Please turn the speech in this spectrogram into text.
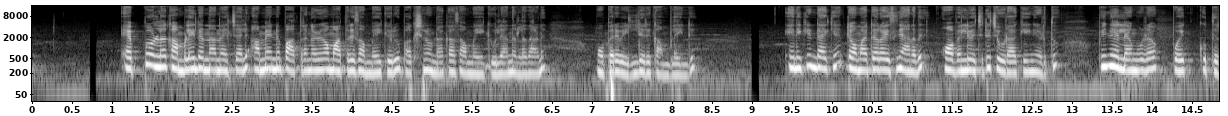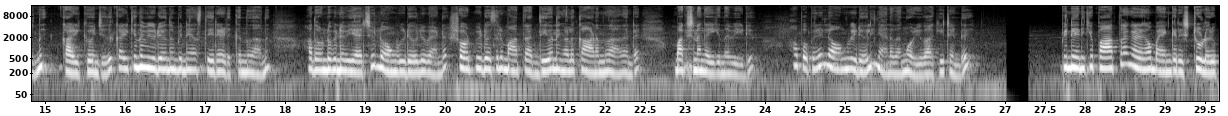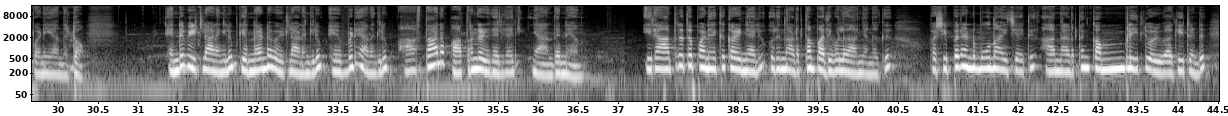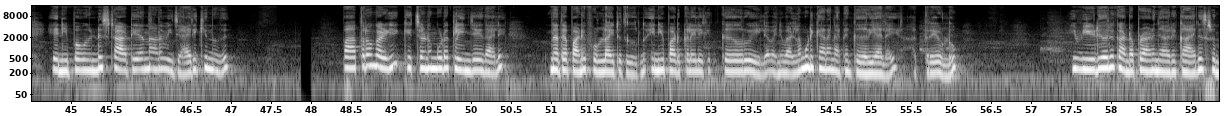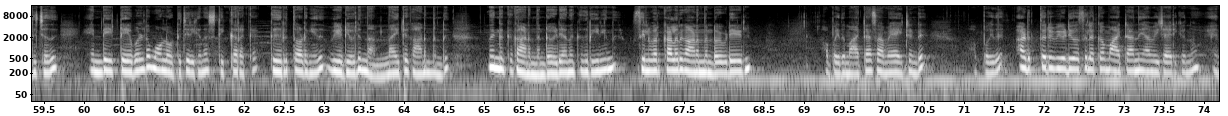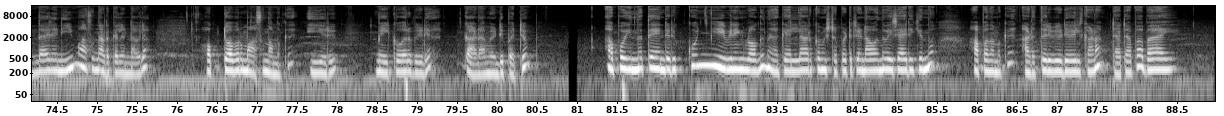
എപ്പോൾ ഉള്ള കംപ്ലയിന്റ് എന്താണെന്ന് വെച്ചാൽ അമ്മ എന്നെ പാത്രം കഴുകാൻ മാത്രമേ സമ്മതിക്കുള്ളൂ. ഭക്ഷണം ഉണ്ടാക്കാൻ സമ്മതിക്കില്ല എന്നുള്ളതാണ് മൂപ്പരെ വലിയൊരു കംപ്ലയിന്റ് എനിക്കുണ്ടാക്കിയ ടൊമാറ്റോ റൈസ് ഞാനത് ഓവനിൽ വെച്ചിട്ട് ചൂടാക്കിയും എടുത്തു. പിന്നെ എല്ലാം കൂടെ പോയി കുത്തിരുന്ന് കഴിക്കുകയും ചെയ്തു. കഴിക്കുന്ന വീഡിയോ ഒന്നും പിന്നെ ഞാൻ സ്ഥിരം എടുക്കുന്നതാണ്. അതുകൊണ്ട് പിന്നെ വിചാരിച്ചു ലോങ് വീഡിയോയിൽ വേണ്ട. ഷോർട്ട് വീഡിയോസിൽ മാത്രം അധികം നിങ്ങൾ കാണുന്നതാണ് എന്റെ ഭക്ഷണം കഴിക്കുന്ന വീഡിയോ അപ്പോൾ പിന്നെ ലോങ് വീഡിയോയിൽ ഞാനതങ്ങ് ഒഴിവാക്കിയിട്ടുണ്ട്. പിന്നെ എനിക്ക് പാത്രം കഴുകാൻ ഭയങ്കര ഇഷ്ടമുള്ളൊരു പണിയാണ് കേട്ടോ എന്റെ വീട്ടിലാണെങ്കിലും കിരണേന്റെ വീട്ടിലാണെങ്കിലും എവിടെയാണെങ്കിലും ആസ്ഥാന പാത്രം കഴുകലുകാരി ഞാൻ തന്നെയാണ്. ഈ രാത്രിത്തെ പണിയൊക്കെ കഴിഞ്ഞാൽ ഒരു നടത്തം പതിവുള്ളതാണ് ഞങ്ങൾക്ക്. പക്ഷേ ഇപ്പോൾ രണ്ട് മൂന്നാഴ്ചയായിട്ട് ആ നടത്തം കംപ്ലീറ്റ്ലി ഒഴിവാക്കിയിട്ടുണ്ട്. ഇനിയിപ്പോൾ വീണ്ടും സ്റ്റാർട്ട് ചെയ്യാമെന്നാണ് വിചാരിക്കുന്നത്. പാത്രവും കഴുകി കിച്ചണും കൂടെ ക്ലീൻ ചെയ്താൽ ഇന്നത്തെ പണി ഫുള്ളായിട്ട് തീർന്നു. ഇനി അടുക്കളയിലേക്ക് കയറുകയില്ല ഇനി വെള്ളം കുടിക്കാനങ്ങാട്ടും കയറിയാലായി അത്രയേ ഉള്ളൂ. ഈ വീഡിയോയിൽ കണ്ടപ്പോഴാണ് ഞാൻ ഒരു കാര്യം ശ്രദ്ധിച്ചത്. എന്റെ ഈ ടേബിളിന്റെ മുകളിൽ ഒട്ടിച്ചിരിക്കുന്ന സ്റ്റിക്കറൊക്കെ കീറി തുടങ്ങിയത് വീഡിയോയിൽ നന്നായിട്ട് കാണുന്നുണ്ട്. നിങ്ങൾക്ക് കാണുന്നുണ്ടോ? എവിടെയാണ് നിന്ന് സിൽവർ കളർ കാണുന്നുണ്ടോ എവിടെയും അപ്പോൾ ഇത് മാറ്റാൻ സമയമായിട്ടുണ്ട്. അപ്പോൾ ഇത് അടുത്തൊരു വീഡിയോസിലൊക്കെ മാറ്റാമെന്ന് ഞാൻ വിചാരിക്കുന്നു. എന്തായാലും ഇനി ഈ മാസം നടക്കലുണ്ടാവില്ല. ഒക്ടോബർ മാസം നമുക്ക് ഈ ഒരു മേക്ക് ഓവർ വീഡിയോ കാണാൻ വേണ്ടി പറ്റും. അപ്പോൾ ഇന്നത്തെ എന്റെ ഒരു കുഞ്ഞ് ഈവനിങ് വ്ളോഗ് നിങ്ങൾക്ക് എല്ലാവർക്കും ഇഷ്ടപ്പെട്ടിട്ടുണ്ടാവുമെന്ന് വിചാരിക്കുന്നു. അപ്പോൾ നമുക്ക് അടുത്തൊരു വീഡിയോയിൽ കാണാം. Tata bye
